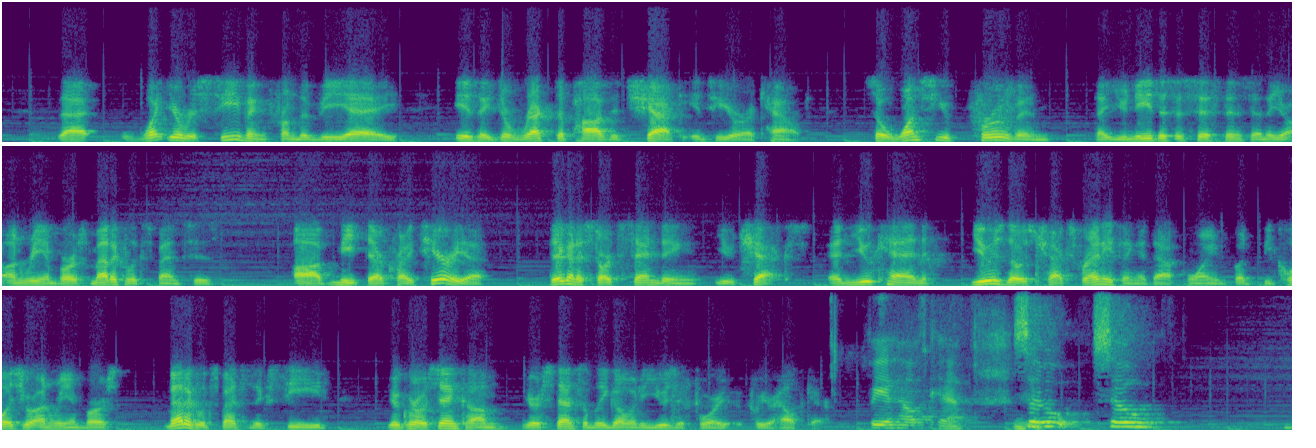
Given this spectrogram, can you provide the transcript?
that what you're receiving from the VA is a direct deposit check into your account. So once you've proven that you need this assistance and that your unreimbursed medical expenses uh, meet their criteria, they're going to start sending you checks. And you can use those checks for anything at that point, but because your unreimbursed medical expenses exceed your gross income, you're ostensibly going to use it for for your healthcare. For your healthcare. Mm-hmm. So so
